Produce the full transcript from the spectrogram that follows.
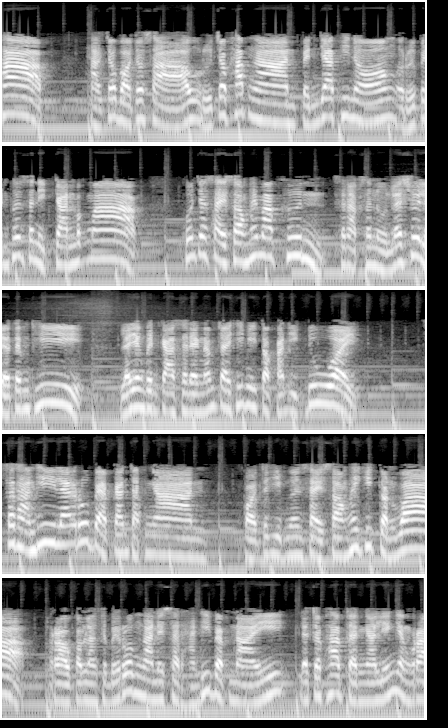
ภาพ หากเจ้าบ่าวเจ้าสาว หรือเจ้าภาพงาน เป็นญาติพี่น้อง หรือเป็นเพื่อนสนิทกันมากๆ ควรจะใส่ซองให้มากขึ้น สนับสนุนและช่วยเหลือเต็มที่ และยังเป็นการแสดงน้ำใจที่มีต่อกันอีกด้วย สถานที่และรูปแบบการจัดงาน ก่อนจะหยิบเงินใส่ซองให้คิดก่อนว่า เรากำลังจะไปร่วมงานในสถานที่แบบไหน และจ้าภาพจัดงานเลี้ยงอย่างไร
